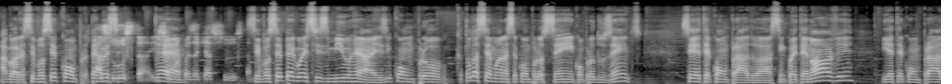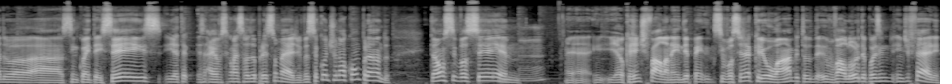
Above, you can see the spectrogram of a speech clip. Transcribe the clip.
agora, se você compra... Pegou assusta, esse... isso é, é, uma coisa que assusta. Se mano. você pegou esses mil reais e comprou, toda semana você comprou 100, comprou 200, você ia ter comprado a 59, ia ter comprado a 56, ia ter... aí você começa a fazer o preço médio, você continua comprando. Então, se você... Uhum. É, e é o que a gente fala, né? Independ... Se você já criou o hábito, o valor depois indifere.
